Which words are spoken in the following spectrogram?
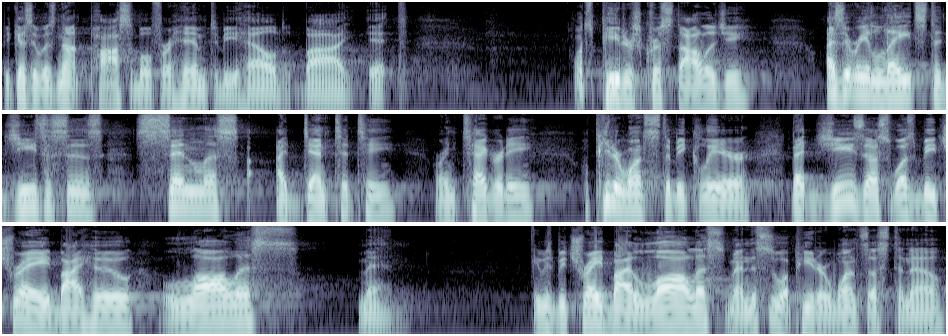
because it was not possible for him to be held by it. What's Peter's Christology? as it relates to Jesus' sinless identity or integrity? Well, Peter wants to be clear that Jesus was betrayed by who? Lawless men. He was betrayed by lawless men. This is what Peter wants us to know.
